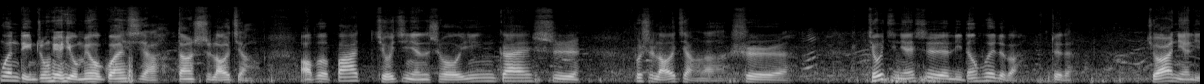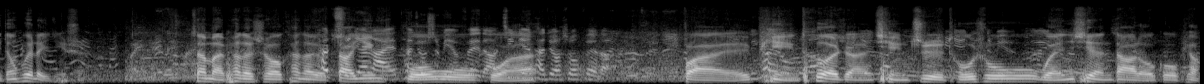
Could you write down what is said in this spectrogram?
问鼎中原有没有关系啊？当时老蒋。哦不，八九几年的时候应该是，不是老蒋了，是九几年是李登辉对吧？对的，九二年李登辉了已经是。在买票的时候看到有大英博物馆，百品特展，请至图书文献大楼购票。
